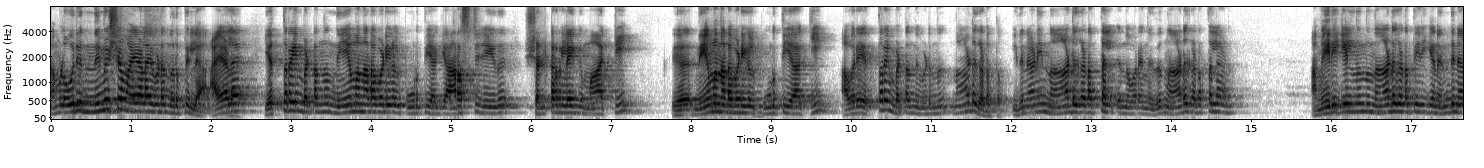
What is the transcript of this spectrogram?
നമ്മൾ ഒരു നിമിഷം അയാളെ ഇവിടെ നിർത്തില്ല. അയാളെ എത്രയും പെട്ടെന്ന് നിയമ നടപടികൾ പൂർത്തിയാക്കി അറസ്റ്റ് ചെയ്ത് ഷെൽട്ടറിലേക്ക് മാറ്റി നിയമ നടപടികൾ പൂർത്തിയാക്കി അവരെ എത്രയും പെട്ടെന്ന് ഇവിടുന്ന് നാട് കടത്തും. ഇതിനാണ് ഈ നാട് കടത്തൽ എന്ന് പറയുന്നത്. ഇത് നാട് കടത്തലാണ്. അമേരിക്കയിൽ നിന്ന് നാട് കടത്തിയിരിക്കുകയാണ്. എന്തിനാ?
